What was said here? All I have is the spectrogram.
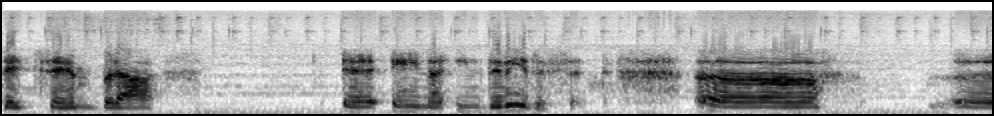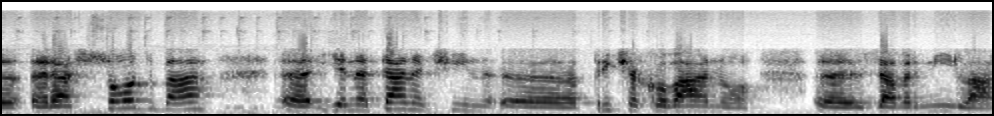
decembra uh, 91. Uh, uh, razsodba uh, je na ta način uh, pričakovano uh, zavrnila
